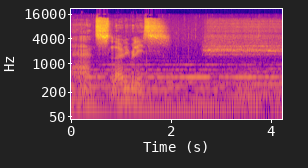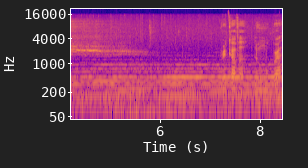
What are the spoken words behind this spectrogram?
And slowly release. Recover normal breath.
